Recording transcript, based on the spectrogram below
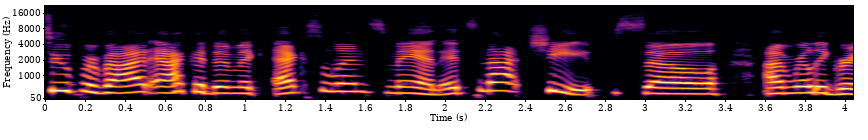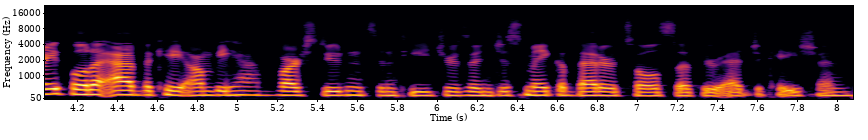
to provide academic excellence, man, it's not cheap. So I'm really grateful to advocate on behalf of our students and teachers and just make a better Tulsa through education.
